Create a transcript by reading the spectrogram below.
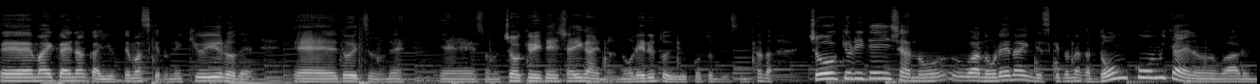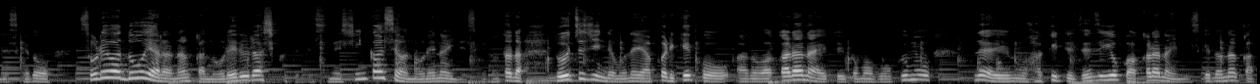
えー、毎回何か言ってますけどね、9ユーロで、えー、ドイツのね、えー、その長距離電車以外のは乗れるということですね。ただ、長距離電車のは乗れないんですけど、なんか鈍行みたいなのがあるんですけど、それはどうやらなんか乗れるらしくてですね、新幹線は乗れないんですけど、ただ、ドイツ人でもね、やっぱり結構あの分からないというか、まあ、僕もね、もうはっきり言って全然よく分からないんですけど、なんか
